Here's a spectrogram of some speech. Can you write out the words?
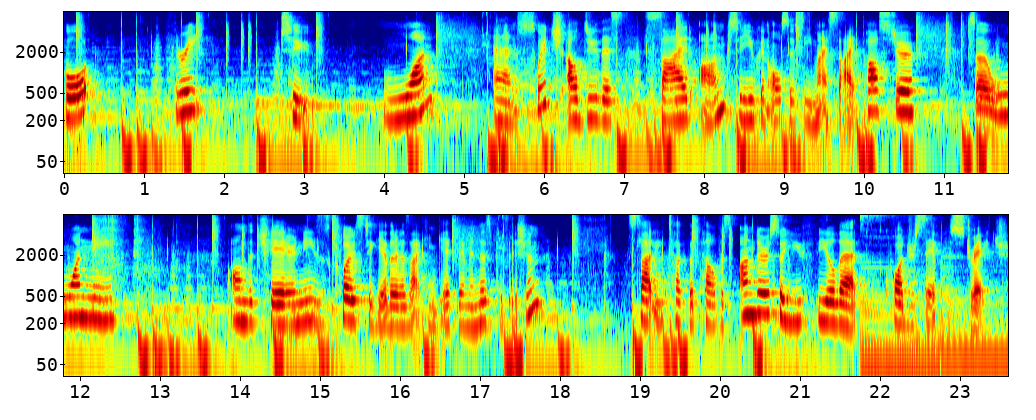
four, three, two, one, and switch. I'll do this side on so you can also see my side posture. So one knee on the chair, knees as close together as I can get them in this position. Slightly tuck the pelvis under so you feel that quadricep stretch.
